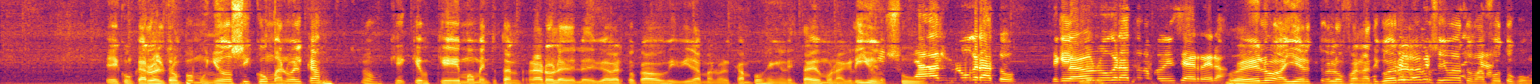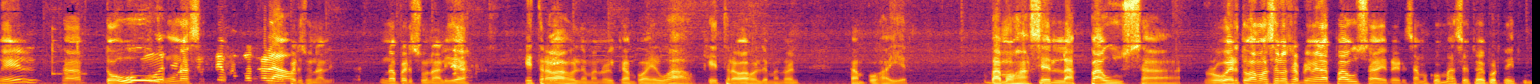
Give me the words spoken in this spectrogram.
eh, con Carlos del Trompo Muñoz y con Manuel Campos, ¿no? ¿Qué, qué, momento tan raro le, debió haber tocado vivir a Manuel Campos en el estadio de Monagrillo en su... no grato, declarado no grato en la provincia de Herrera. Bueno, ayer los fanáticos de Herrera no se iban a tomar foto con él, o sea, uh, una, una, personalidad, una personalidad. Qué trabajo el de Manuel Campos ayer, wow, qué trabajo el de Manuel Campos ayer. Vamos a hacer la pausa. Roberto, vamos a hacer nuestra primera pausa y regresamos con más. Esto de Deportes y.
